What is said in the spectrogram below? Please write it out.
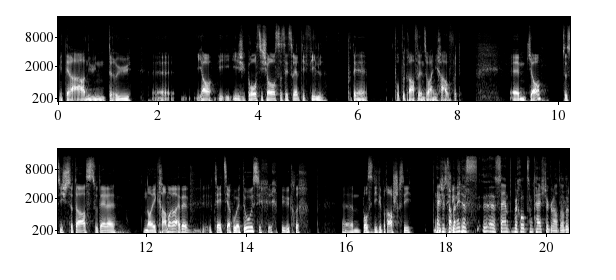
mit der A9 III äh, ja, ist eine große Chance, dass jetzt relativ viele von diesen Fotografen dann so eine kaufen. Ähm, ja, das ist so das zu dieser neuen Kamera. Eben, sieht sehr gut aus. Ich, ich bin wirklich ähm, positiv überrascht gewesen. Hast du jetzt aber nicht ein äh, Sample bekommen zum Testen gerade, oder?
